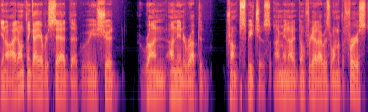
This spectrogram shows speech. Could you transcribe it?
you know, I don't think I ever said that we should run uninterrupted Trump speeches. I mean, I don't forget I was one of the first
